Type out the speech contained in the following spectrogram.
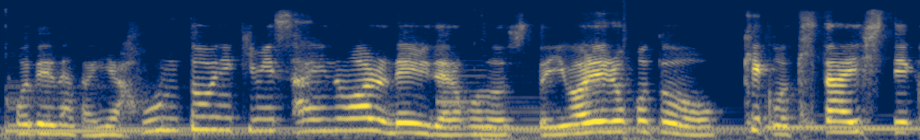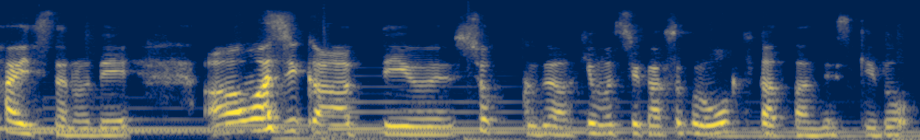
ここでなんかいや本当に君才能あるねみたいなことをちょっと言われることを結構期待して書いてたのでああマジかっていうショックが気持ちがすごい大きかったんですけど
